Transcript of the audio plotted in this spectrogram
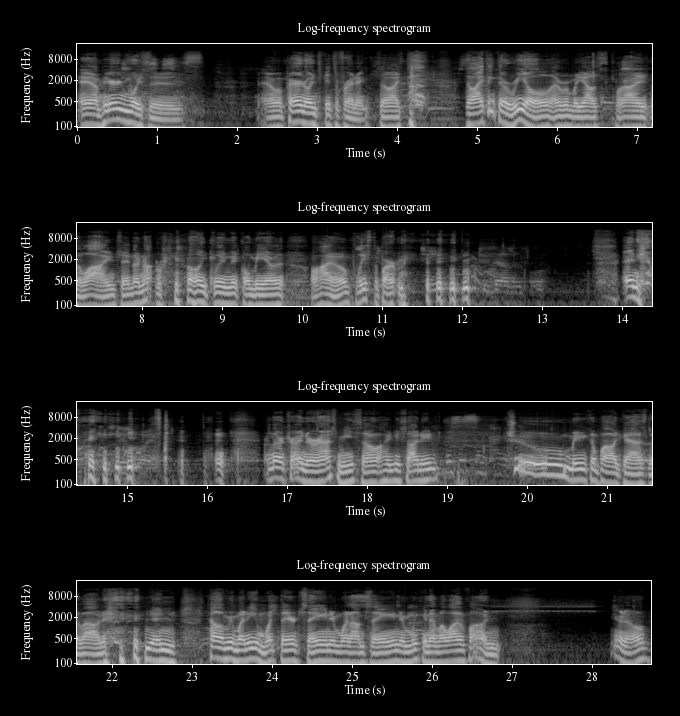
And I'm hearing voices. And I'm a paranoid schizophrenic, so I so I think they're real. Everybody else tries to lie and say they're not real, including the Ohio Police Department. anyway, and they're trying to harass me, so I decided This is some kind of. to make a podcast about it and tell everybody what they're saying and what I'm saying, and we can have a lot of fun. You know,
